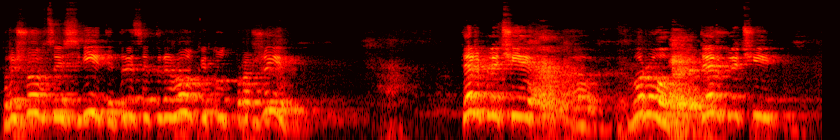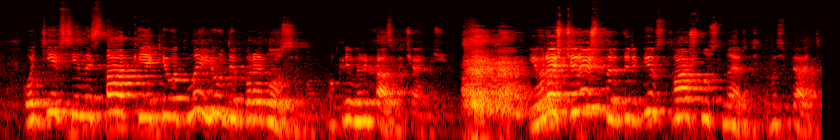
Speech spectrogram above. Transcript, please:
прийшов в цей світ і 33 роки тут прожив, терплячи е, хвороби, терплячи оті всі нестатки, які от ми, люди, переносимо, окрім гріха, звичайно ж. І врешті-решт перетерпів страшну смерть, розп'яття,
